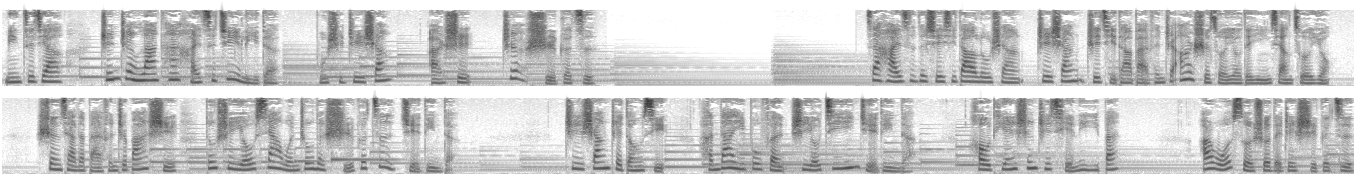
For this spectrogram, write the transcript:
名字叫《真正拉开孩子距离的不是智商，而是这十个字》。在孩子的学习道路上，智商只起到百分之二十左右的影响作用，剩下的百分之八十都是由下文中的十个字决定的。智商这东西。很大一部分是由基因决定的，后天生殖潜力一般，而我所说的这十个字，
